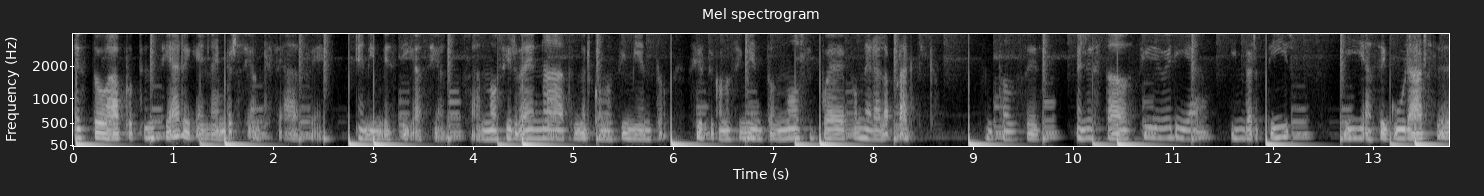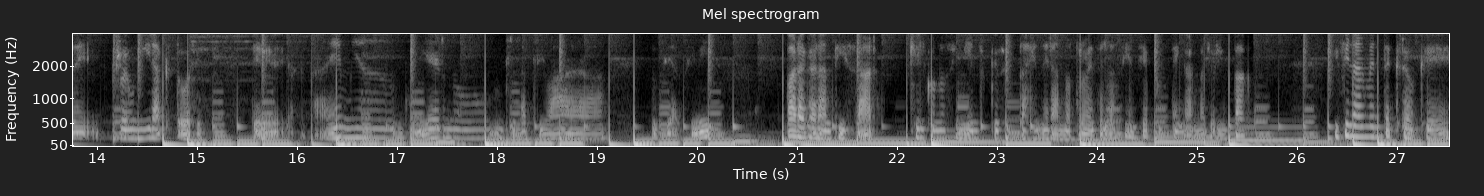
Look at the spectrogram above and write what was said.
Esto va a potenciar la inversión que se hace en investigación. O sea, no sirve de nada tener conocimiento si este conocimiento no se puede poner a la práctica. Entonces, el Estado sí debería invertir y asegurarse de reunir actores de academia, gobierno, empresa privada, sociedad civil, para garantizar que el conocimiento que se está generando a través de la ciencia pues tenga mayor impacto. Y finalmente creo que,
